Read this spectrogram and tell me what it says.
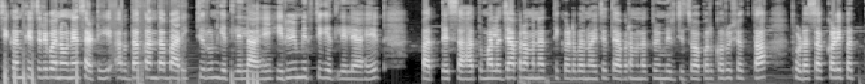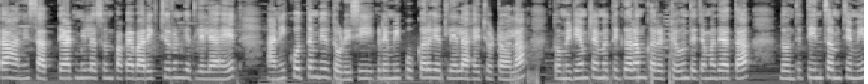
चिकन खिचडी बनवण्यासाठी अर्धा कांदा बारीक चिरून घेतलेला आहे हिरवी मिरची घेतलेली आहेत पाच ते सहा. तुम्हाला ज्या प्रमाणात तिखट बनवायचे त्या प्रमाणात तुम्ही मिरचीचा वापर करू शकता. थोडासा कढीपत्ता आणि सात ते आठ मी लसूण पाकळ्या बारीक चिरून घेतलेले आहेत. आणि कोथिंबीर थोडीशी. इकडे मी कुकर घेतलेला आहे छोटावाला. तो मीडियम फ्लेमवरती गरम करत ठेवून त्याच्यामध्ये आता दोन ते तीन चमचे मी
